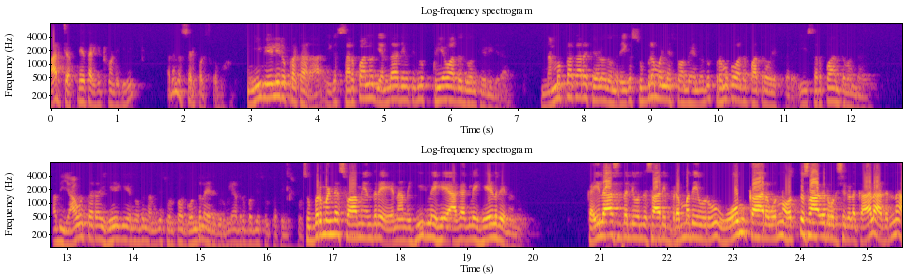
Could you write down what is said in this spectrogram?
ಮಾರ್ಚ್ ಹತ್ತನೇ ತಾರೀಕು ಇಟ್ಕೊಂಡಿದ್ದೀವಿ ಅದನ್ನು ಸರಿಪಡಿಸ್ಕೋಬಹುದು. ನೀವು ಹೇಳಿರೋ ಪ್ರಕಾರ, ಈಗ ಸರ್ಪ ಅನ್ನೋದು ಎಲ್ಲ ದೇವತೆಗಳು ಪ್ರಿಯವಾದದ್ದು ಅಂತ ಹೇಳಿದ್ದೀರಾ ನಮ್ಮ ಪ್ರಕಾರ ಕೇಳೋದು ಅಂದರೆ ಈಗ ಸುಬ್ರಹ್ಮಣ್ಯ ಸ್ವಾಮಿ ಅನ್ನೋದು ಪ್ರಮುಖವಾದ ಪಾತ್ರ ವಹಿಸ್ತಾರೆ ಈ ಸರ್ಪ ಅಂತ ಬಂದಾಗ. ಅದು ಯಾವ ಥರ ಹೇಗೆ ಅನ್ನೋದು ನಮಗೆ ಸ್ವಲ್ಪ ಗೊಂದಲ ಇದೆ ಗುರುಗಳೇ, ಅದ್ರ ಬಗ್ಗೆ ಸ್ವಲ್ಪ ತಿಳಿಸ್ಬೋದು ಸುಬ್ರಹ್ಮಣ್ಯ ಸ್ವಾಮಿ ಅಂದರೆ ನಾನು ಈಗಲೇ ಹೇ, ಆಗಾಗಲೇ ಹೇಳಿದೆ ನಾನು. ಕೈಲಾಸದಲ್ಲಿ ಒಂದು ಸಾರಿ ಬ್ರಹ್ಮದೇವರು ಓಂಕಾರವನ್ನು ಹತ್ತು ಸಾವಿರ ವರ್ಷಗಳ ಕಾಲ ಅದನ್ನು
